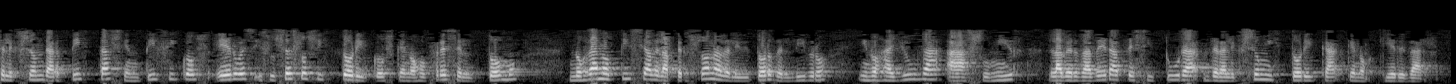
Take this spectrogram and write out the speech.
selección de artistas, científicos, héroes y sucesos históricos que nos ofrece el tomo nos da noticia de la persona del editor del libro y nos ayuda a asumir la verdadera tesitura de la lección histórica que nos quiere dar.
